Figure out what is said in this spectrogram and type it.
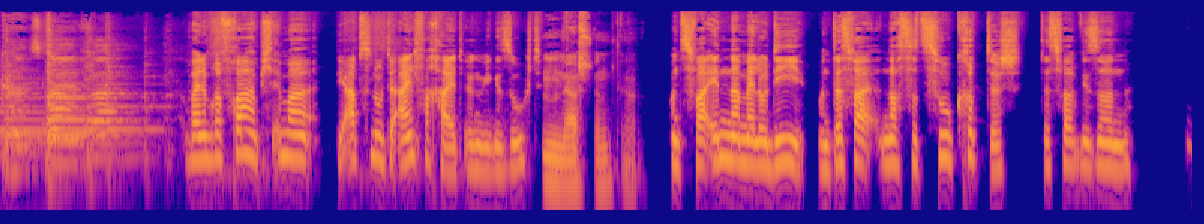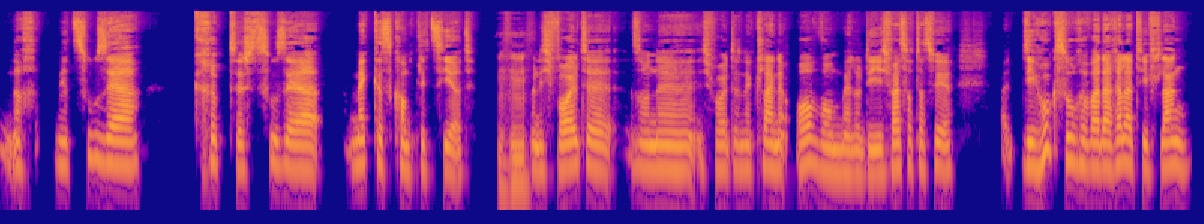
Ganz einfach. Bei dem Refrain habe ich immer die absolute Einfachheit irgendwie gesucht. Hm, Ja, stimmt, ja. Und zwar in einer Melodie. Und das war noch so zu kryptisch. Das war wie so ein, noch mir zu sehr kryptisch, zu sehr Meckes kompliziert. Mhm. Und ich wollte so eine, ich wollte eine kleine Ohrwurm-Melodie. Ich weiß auch, dass wir, die Hook-Suche war da relativ lang.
